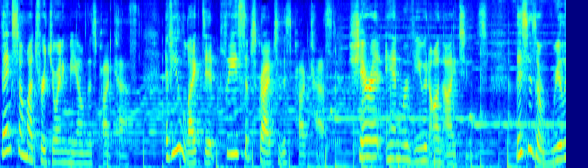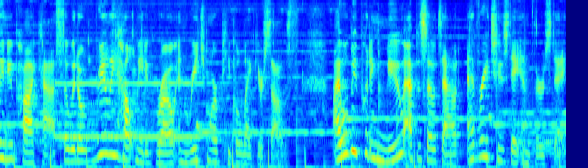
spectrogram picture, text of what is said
Thanks so much for joining me on this podcast. If you liked it, please subscribe to this podcast, share it, and review it on iTunes. This is a really new podcast, so it'll really help me to grow and reach more people like yourselves. I will be putting new episodes out every Tuesday and Thursday.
